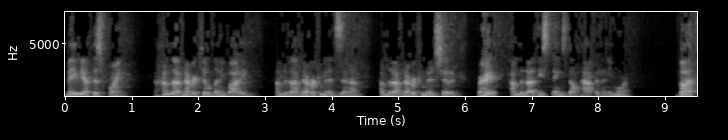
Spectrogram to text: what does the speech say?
maybe at this point, Alhamdulillah, I've never killed anybody. Alhamdulillah, I've never committed zina. Alhamdulillah, I've never committed shirk, right? Alhamdulillah, these things don't happen anymore. But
